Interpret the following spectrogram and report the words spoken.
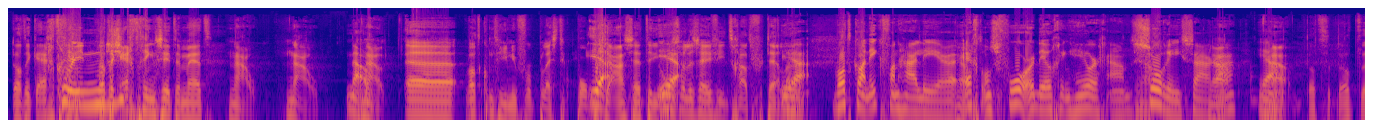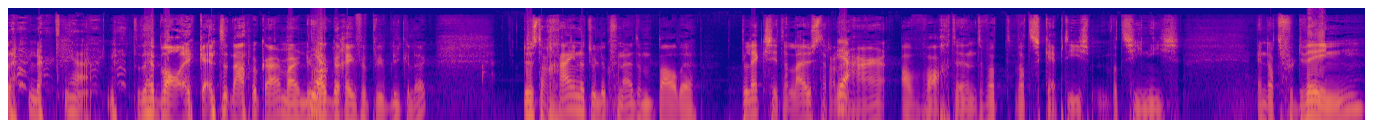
dat ik, echt ging, dat ik echt ging zitten met, nou, nou, Nou, nou, eh, wat komt hier nu voor plastic poppetje Ja. aanzetten die ons wel eens even iets gaat vertellen? Ja, wat kan ik van haar leren? Echt, ons vooroordeel ging heel erg aan. Sorry, Sarah. Ja, dat, dat, daar- ja. dat hebben we al erkend naar elkaar, maar nu ook nog even publiekelijk. Dus dan ga je natuurlijk vanuit een bepaalde plek zitten luisteren naar haar, afwachtend, wat, wat sceptisch, wat cynisch. En dat verdween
